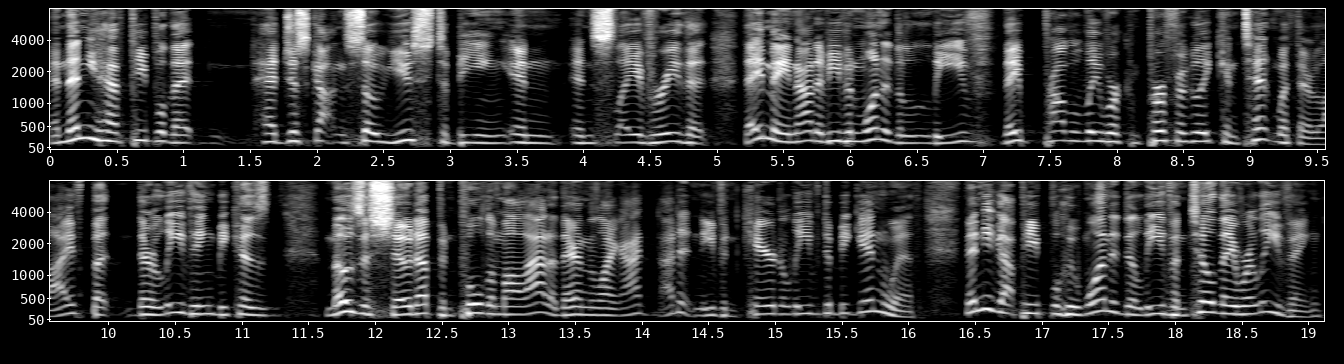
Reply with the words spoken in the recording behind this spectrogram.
And then you have people that had just gotten so used to being in, in slavery that they may not have even wanted to leave. They probably were perfectly content with their life, but they're leaving because Moses showed up and pulled them all out of there, and they're like, I, I didn't even care to leave to begin with. Then you got people who wanted to leave until they were leaving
